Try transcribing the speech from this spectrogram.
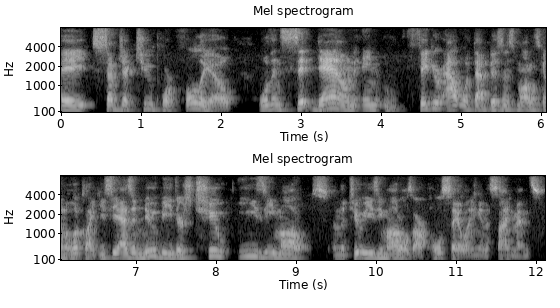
a subject to portfolio? Well, then sit down and figure out what that business model is going to look like. You see, as a newbie, there's two easy models, and the two easy models are wholesaling and assignments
